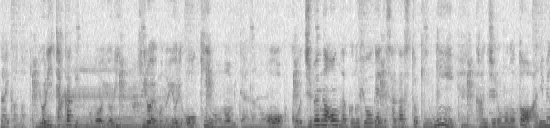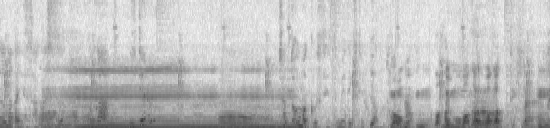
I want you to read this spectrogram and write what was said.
ないかなと。より高いものより広いものより大きいものみたいなのをこう自分が音楽の表現で探す時に感じるものとアニメの中に探すのが似てる？ちゃんとうまく説明できてる？いや、うん、でも分か分かってきた、うん、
